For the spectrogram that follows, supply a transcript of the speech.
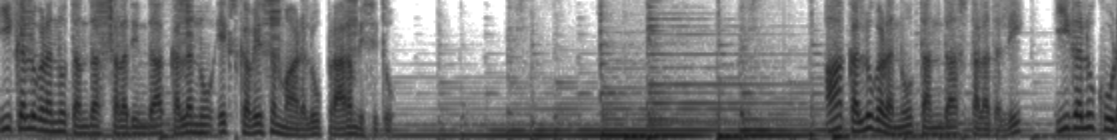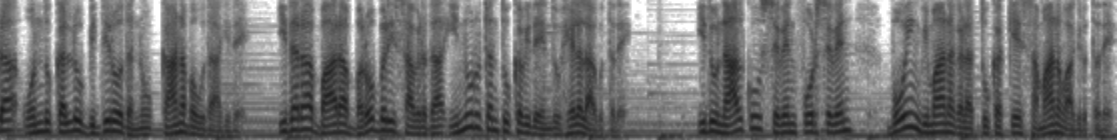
ಈ ಕಲ್ಲುಗಳನ್ನು ತಂದ ಸ್ಥಳದಿಂದ ಕಲ್ಲನ್ನು ಎಕ್ಸ್ಕವೇಸನ್ ಮಾಡಲು ಪ್ರಾರಂಭಿಸಿತು. ಆ ಕಲ್ಲುಗಳನ್ನು ತಂದ ಸ್ಥಳದಲ್ಲಿ ಈಗಲೂ ಕೂಡ ಒಂದು ಕಲ್ಲು ಬಿದ್ದಿರೋದನ್ನು ಕಾಣಬಹುದಾಗಿದೆ. ಇದರ ಭಾರ ಬರೋಬ್ಬರಿ ಸಾವಿರದ ಇನ್ನೂರು ಟನ್ ತೂಕವಿದೆ ಎಂದು ಹೇಳಲಾಗುತ್ತದೆ. ಇದು ನಾಲ್ಕು ಸೆವೆನ್ ಫೋರ್ ಸೆವೆನ್ ಬೋಯಿಂಗ್ ವಿಮಾನಗಳ ತೂಕಕ್ಕೆ ಸಮಾನವಾಗಿರುತ್ತದೆ.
